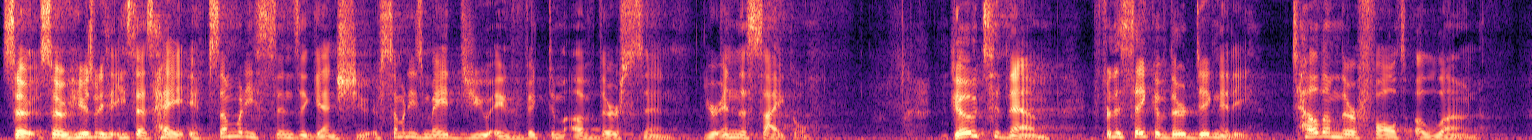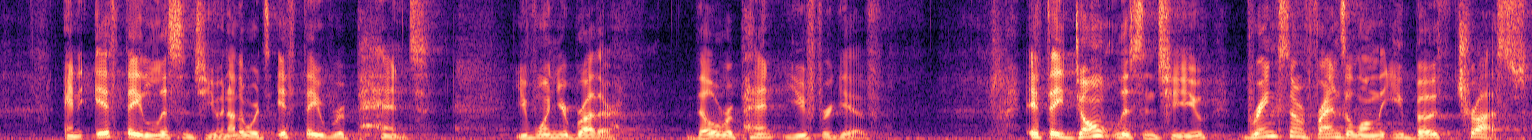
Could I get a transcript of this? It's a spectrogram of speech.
So, so here's what he, he says Hey, if somebody sins against you, if somebody's made you a victim of their sin, you're in the cycle, go to them for the sake of their dignity. Tell them their fault alone. And if they listen to you, in other words, if they repent, you've won your brother. They'll repent, you forgive. If they don't listen to you, bring some friends along that you both trust.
